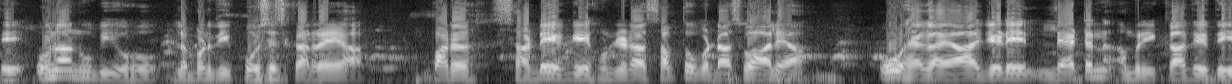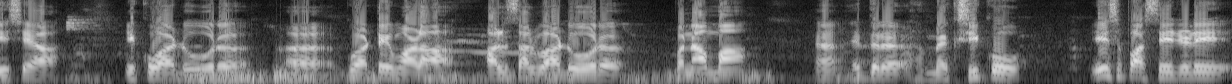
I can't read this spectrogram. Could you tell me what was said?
ਤੇ ਉਹਨਾਂ ਨੂੰ ਵੀ ਉਹ ਲੱਭਣ ਦੀ ਕੋਸ਼ਿਸ਼ ਕਰ ਰਹੇ ਆ। ਪਰ ਸਾਡੇ ਅੱਗੇ ਹੁਣ ਜਿਹੜਾ ਸਭ ਤੋਂ ਵੱਡਾ ਸਵਾਲ ਆ, ਉਹ ਹੈਗਾ ਆ, ਜਿਹੜੇ ਲੈਟਨ ਅਮਰੀਕਾ ਦੇ ਦੇਸ਼ ਆ ਇਕਵਾਡੋਰ ਅ, ਗੁਆਟੇਮਾਲਾ ਅਲ ਸਲਵਾਡੋਰ ਪਨਾਮਾ ਅ, ਇੱਧਰ ਮੈਕਸੀਕੋ ਇਸ ਪਾਸੇ ਜਿਹੜੇ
